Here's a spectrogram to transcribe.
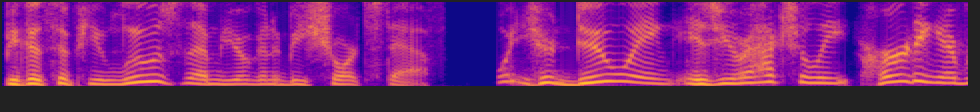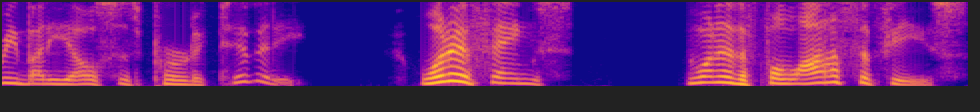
because if you lose them, you're going to be short staffed. What you're doing is you're actually hurting everybody else's productivity. One of the things, one of the philosophies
